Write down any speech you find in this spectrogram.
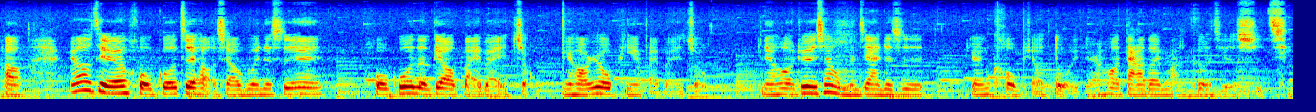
好，然后觉得火锅最好笑部分就是因为火锅的料百百种，然后肉品也百百种，然后就是像我们家就是。人口比较多一点，然后大家都在忙各自的事情。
